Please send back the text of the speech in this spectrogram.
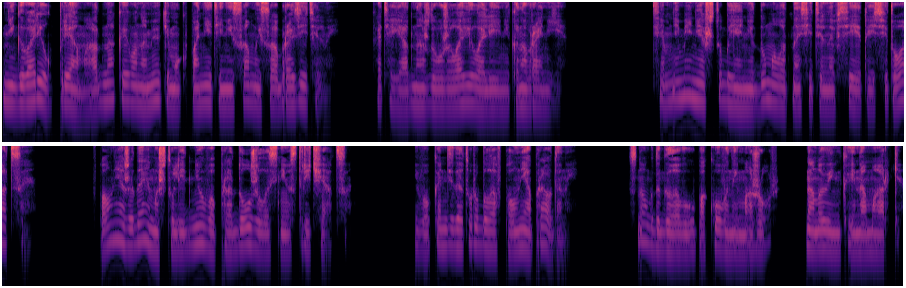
Не говорил прямо, однако его намеки мог понять и не самый сообразительный, хотя я однажды уже ловил олейника на вранье. Тем не менее, что бы я ни думал относительно всей этой ситуации, вполне ожидаемо, что Леднева продолжила с ним встречаться. Его кандидатура была вполне оправданной. С ног до головы упакованный мажор на новенькой иномарке.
